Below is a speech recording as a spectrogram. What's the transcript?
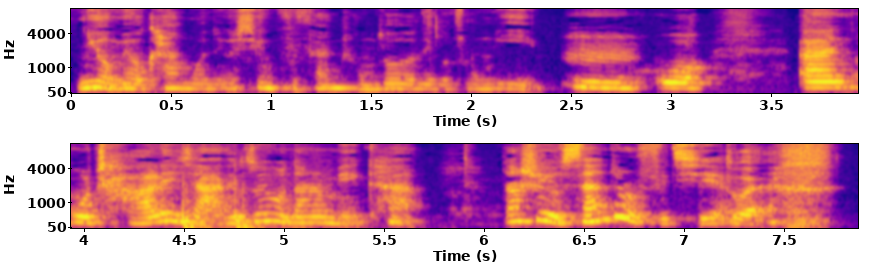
你有没有看过那个《幸福三重奏》的那个综艺？嗯，我嗯、我查了一下那个综艺，我当时没看，当时有三对夫妻，对，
